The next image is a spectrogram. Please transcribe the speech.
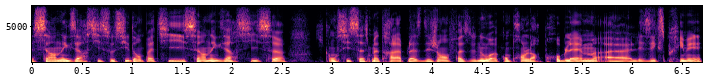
c'est un exercice aussi d'empathie, c'est un exercice qui consiste à se mettre à la place des gens en face de nous, à comprendre leurs problèmes, à les exprimer.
